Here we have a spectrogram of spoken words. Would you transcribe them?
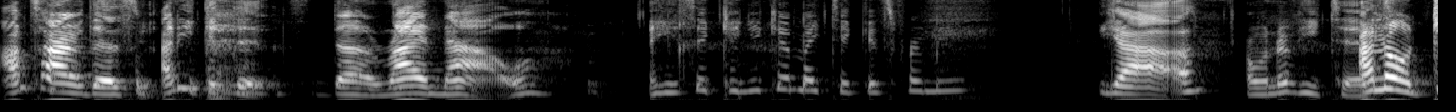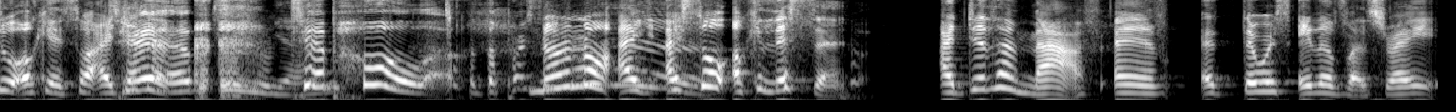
I'm tired of this. I need to get this done right now. And he said, Can you get my tickets for me? Yeah. I wonder if he tipped. I know, dude. Okay, so I did. Tip. Yeah. Tip who? The person no, no, no. I, I did. still okay. Listen, I did the math, and if, if there was eight of us, right?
